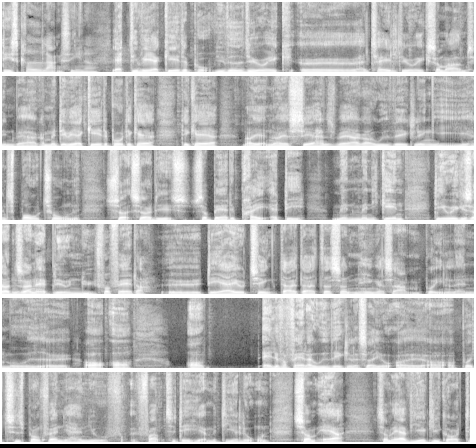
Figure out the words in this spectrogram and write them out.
det er skrevet langt senere. Ja, det vil jeg gætte på. Vi ved det jo ikke. Øh, han talte jo ikke så meget om sine værker, men det vil jeg gætte på. Det kan jeg, det kan jeg, når, jeg når jeg ser hans værker og udvikling i, i hans sprogtone, så, så, er det, så bærer det præg af det. Men, men igen, det er jo ikke sådan, at han er blevet en ny forfatter. Øh, det er jo ting, der, der, der sådan hænger sammen på en eller anden måde. Øh, og, og, og alle forfattere udvikler sig jo, og, og, og på et tidspunkt fandt jeg han jo frem til det her med dialogen, som er, som er virkelig godt.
